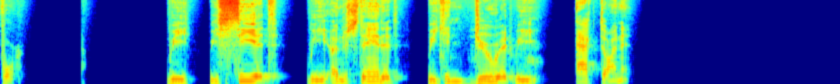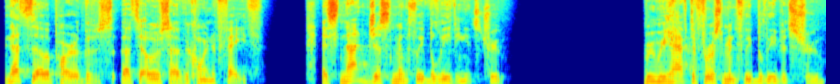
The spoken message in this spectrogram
four. We, we see it. We understand it. We can do it. We act on it. And that's the other part of the, that's the other side of the coin of faith. It's not just mentally believing it's true. We, we have to first mentally believe it's true.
